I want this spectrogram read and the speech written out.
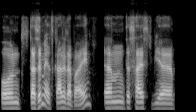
und da sind wir jetzt gerade dabei. Ähm, das heißt, wir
